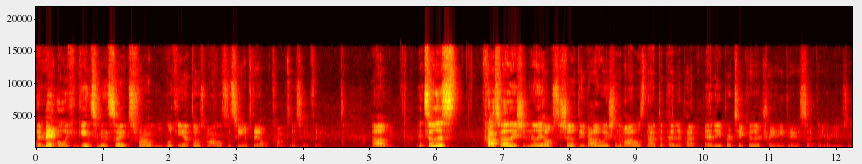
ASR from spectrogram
And maybe we can gain some insights from looking at those models and seeing if they all come to the same thing. Um, and so this cross-validation really helps to show that the evaluation of the model is not dependent upon any particular training data set that you're using.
